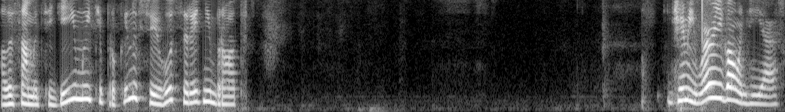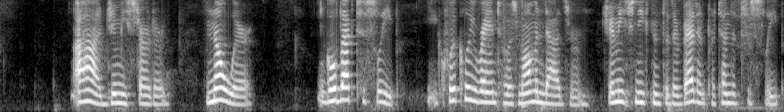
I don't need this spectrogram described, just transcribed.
Але саме цієї миті прокинувся його середній брат. Jimmy, where are you going? he asked. Ah, Jimmy stuttered. Nowhere. Go back to sleep. He quickly ran to his mom and dad's room. Jimmy sneaked into their bed and pretended to sleep.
